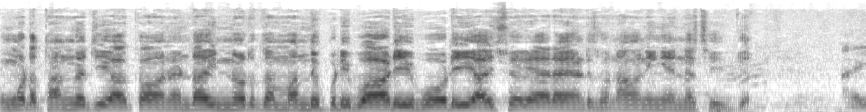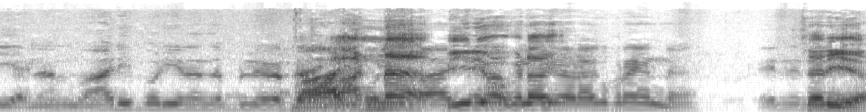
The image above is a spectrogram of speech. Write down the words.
உங்களோட தங்கச்சி அக்கா வேணுண்டா இன்னொருத்தன் வந்து இப்படி பாடி போடி ஐஸ்வர்யா ராயன்னு சொன்னா நீங்க என்ன செய்வீங்க? ஐயா நான் வாடி பொடியான அந்த பிள்ளையோட அண்ணன் வீடியோ கூட அப்புறம் என்ன? சரியா?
